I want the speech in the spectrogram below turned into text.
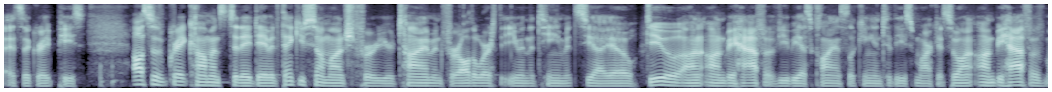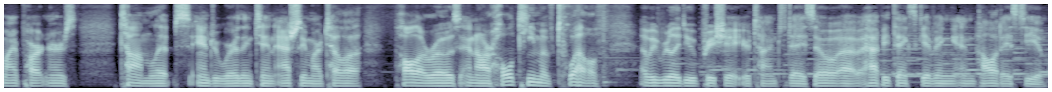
It's a great piece. Also, great comments today, David. Thank you so much for your time and for all the work that you and the team at CIO do on on behalf of UBS clients looking into these markets. So, on, on behalf of my partners, Tom Lips, Andrew Worthington, Ashley Martella, Paula Rose, and our whole team of 12. Uh, we really do appreciate your time today. So uh, happy Thanksgiving and holidays to you.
